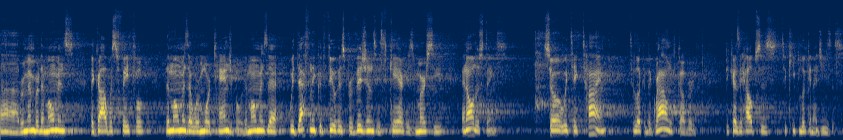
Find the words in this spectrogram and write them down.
Uh, remember the moments that God was faithful, the moments that were more tangible, the moments that we definitely could feel His provisions, His care, His mercy, and all those things. So we take time to look at the ground we've covered because it helps us to keep looking at Jesus.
